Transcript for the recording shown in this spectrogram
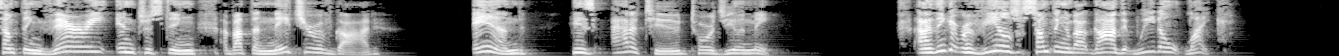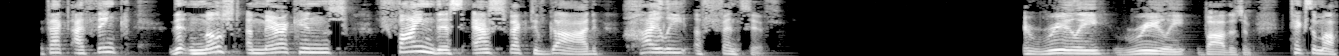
something very interesting about the nature of God and his attitude towards you and me. And I think it reveals something about God that we don't like. In fact, I think that most Americans find this aspect of God highly offensive. It really, really bothers them, takes them off.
